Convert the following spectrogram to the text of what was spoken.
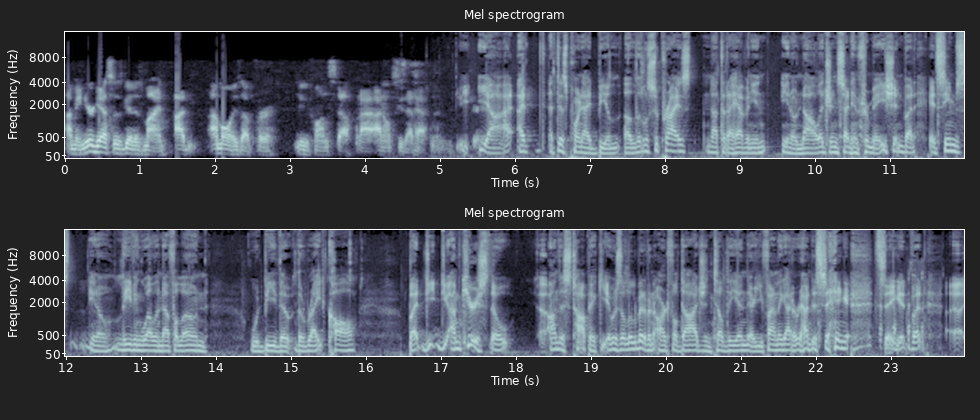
I mean, your guess is good as mine. I'm, I'm always up for new fun stuff, but I, I don't see that happening. Yeah, I, I, at this point, I'd be a, a, little surprised. Not that I have any, you know, knowledge, inside information, but it seems, you know, leaving well enough alone would be the the right call. But do, do, I'm curious though on this topic. It was a little bit of an artful dodge until the end there. You finally got around to saying it, saying it, but. Uh,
